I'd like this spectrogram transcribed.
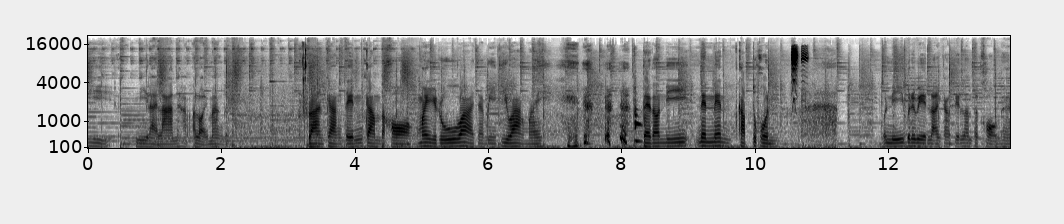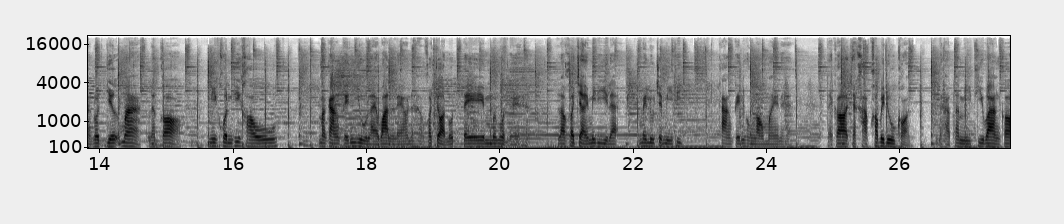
ที่มีหลายร้านนะครับ อร่อยมากเลยลานกลางเต็นท์กำตะคองไม่รู้ว่าจะมีที่ว่างไหม แต่ตอนนี้แน่นๆครับทุกคน วันนี้บริเวณลานกลางเต็นท์ลำตะคองนะฮะรถเยอะมาก แล้วก็มีคนที่เขา มากางเต็นท์อยู่หลายวันแล้วนะครับเขาจอดรถเต็มไปหมดเลยฮะเราก็ใจไม่ดีแล้วไม่รู้จะมีที่กางเต็นท์ของเราไหมนะฮะแต่ก็จะขับเข้าไปดูก่อนนะครับ ถ้ามีที่ว่างก็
